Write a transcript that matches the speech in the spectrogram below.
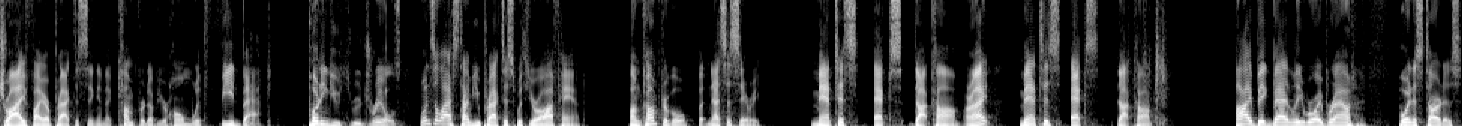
Dry fire practicing in the comfort of your home with feedback, putting you through drills. When's the last time you practiced with your offhand? Uncomfortable, but necessary. MantisX.com. All right? MantisX.com. Hi, Big Bad Leroy Brown. Buenos tardes.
